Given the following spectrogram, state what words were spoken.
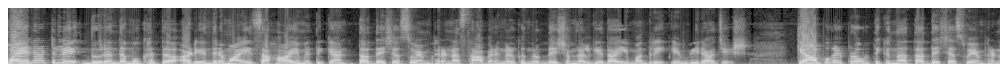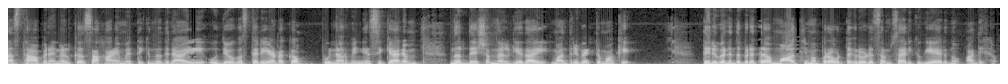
വയനാട്ടിലെ ദുരന്തമുഖത്ത് അടിയന്തരമായി സഹായം എത്തിക്കാൻ തദ്ദേശ സ്വയംഭരണ സ്ഥാപനങ്ങൾക്ക് നിർദ്ദേശം നൽകിയതായി മന്ത്രി എം വി രാജേഷ്. ക്യാമ്പുകൾ പ്രവർത്തിക്കുന്ന തദ്ദേശ സ്വയംഭരണ സ്ഥാപനങ്ങൾക്ക് സഹായം എത്തിക്കുന്നതിനായി ഉദ്യോഗസ്ഥരെയടക്കം പുനർവിന്യസിക്കാനും നിർദ്ദേശം നൽകിയതായി മന്ത്രി വ്യക്തമാക്കി. തിരുവനന്തപുരത്ത് മാധ്യമപ്രവർത്തകരോട് സംസാരിക്കുകയായിരുന്നു അദ്ദേഹം.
